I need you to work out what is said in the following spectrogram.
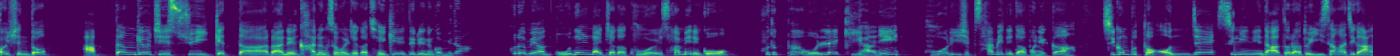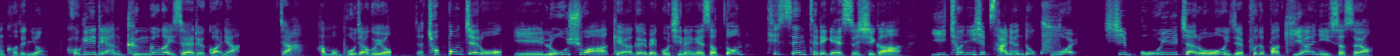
훨씬 더 앞당겨질 수 있겠다라는 가능성을 제가 제기해 드리는 겁니다. 그러면 오늘 날짜가 9월 3일이고 푸드파 원래 기한이 9월 23일이다 보니까 지금부터 언제 승인이 나더라도 이상하지가 않거든요. 거기에 대한 근거가 있어야 될 거 아니야. 자, 한번 보자고요. 자, 첫 번째로 이 로슈와 계약을 맺고 진행했었던 티센트릭 SC가 2024년도 9월 15일자로 이제 푸드파 기한이 있었어요.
